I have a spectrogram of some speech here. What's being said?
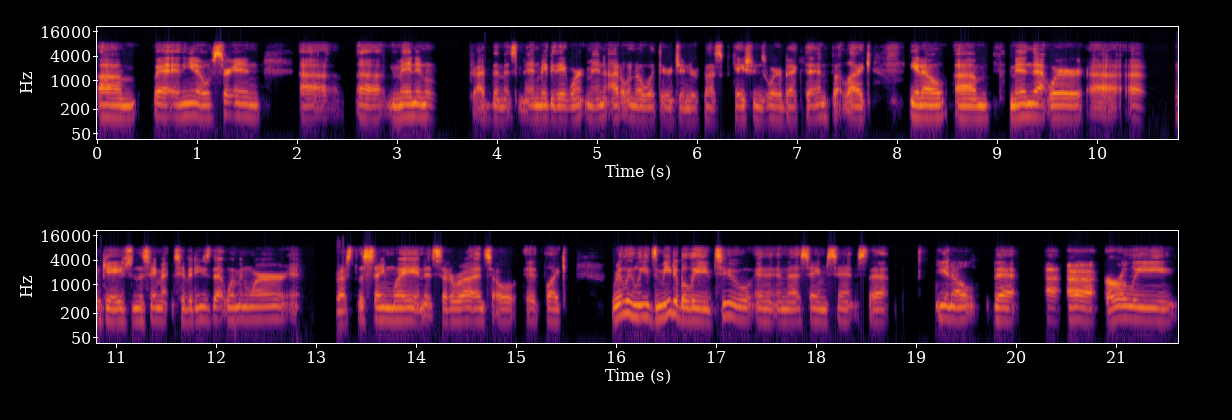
um and you know certain uh uh men and describe them as men. Maybe they weren't men. I don't know what their gender classifications were back then but like you know um men that were uh, uh engaged in the same activities that women were dressed the same way and etc and so it like really leads me to believe too in, in that same sense that you know that uh, uh, early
